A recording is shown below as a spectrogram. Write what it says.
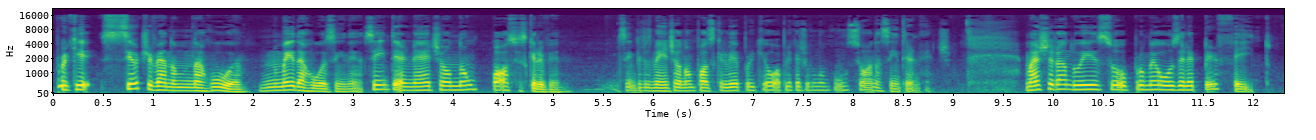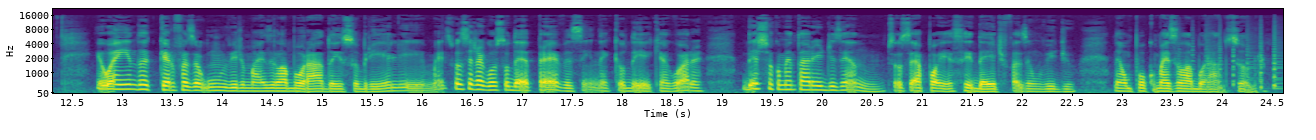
Porque se eu estiver na rua, no meio da rua assim, né? Sem internet eu não posso escrever. Simplesmente eu não posso escrever porque o aplicativo não funciona sem internet. Mas tirando isso, para o meu uso ele é perfeito. Eu ainda quero fazer algum vídeo mais elaborado aí sobre ele, mas se você já gostou da prévia, assim, né, que eu dei aqui agora, deixa seu comentário aí dizendo se você apoia essa ideia de fazer um vídeo, né, um pouco mais elaborado sobre.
